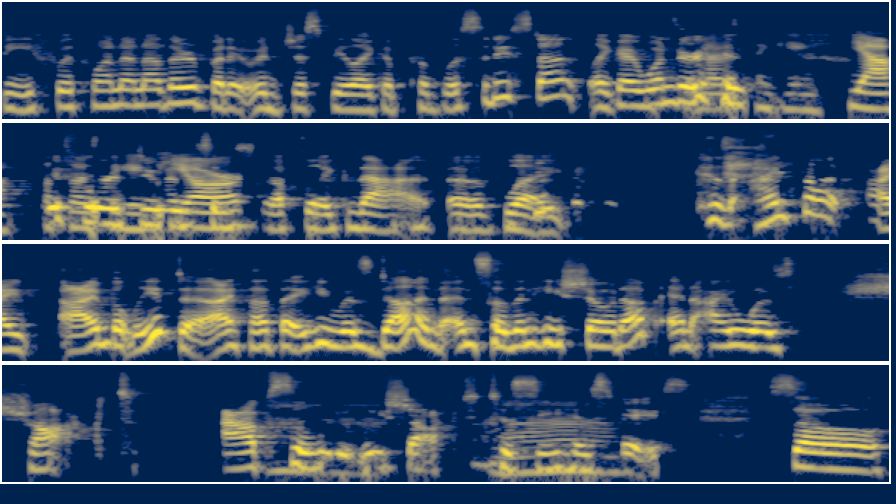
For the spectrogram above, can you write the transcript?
beef with one another, but it would just be like a publicity stunt. Like I wonder what I was if, thinking. Yeah, if we're doing PR. some stuff like that of like because I thought I I believed it. I thought that he was done, and so then he showed up, and I was shocked, absolutely shocked to see his face. So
